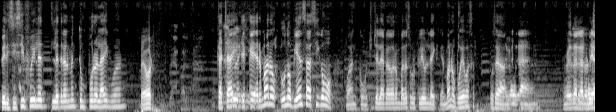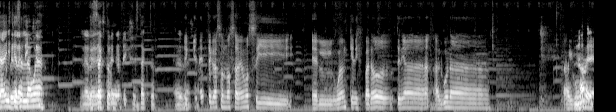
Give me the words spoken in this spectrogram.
Pero ¿y si sí fui le- literalmente un puro like, weón? Peor. ¿Cachai? Es que, hermano, uno piensa así como, como chucha le pegaron un balazo porque le dio un like. Hermano, puede pasar. O sea, Es verdad. Es verdad, la realidad. ¿cachai? esa es la weá. Exacto. Exacto. es que en este caso no sabemos si el weón que disparó tenía alguna. algún No, pero-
